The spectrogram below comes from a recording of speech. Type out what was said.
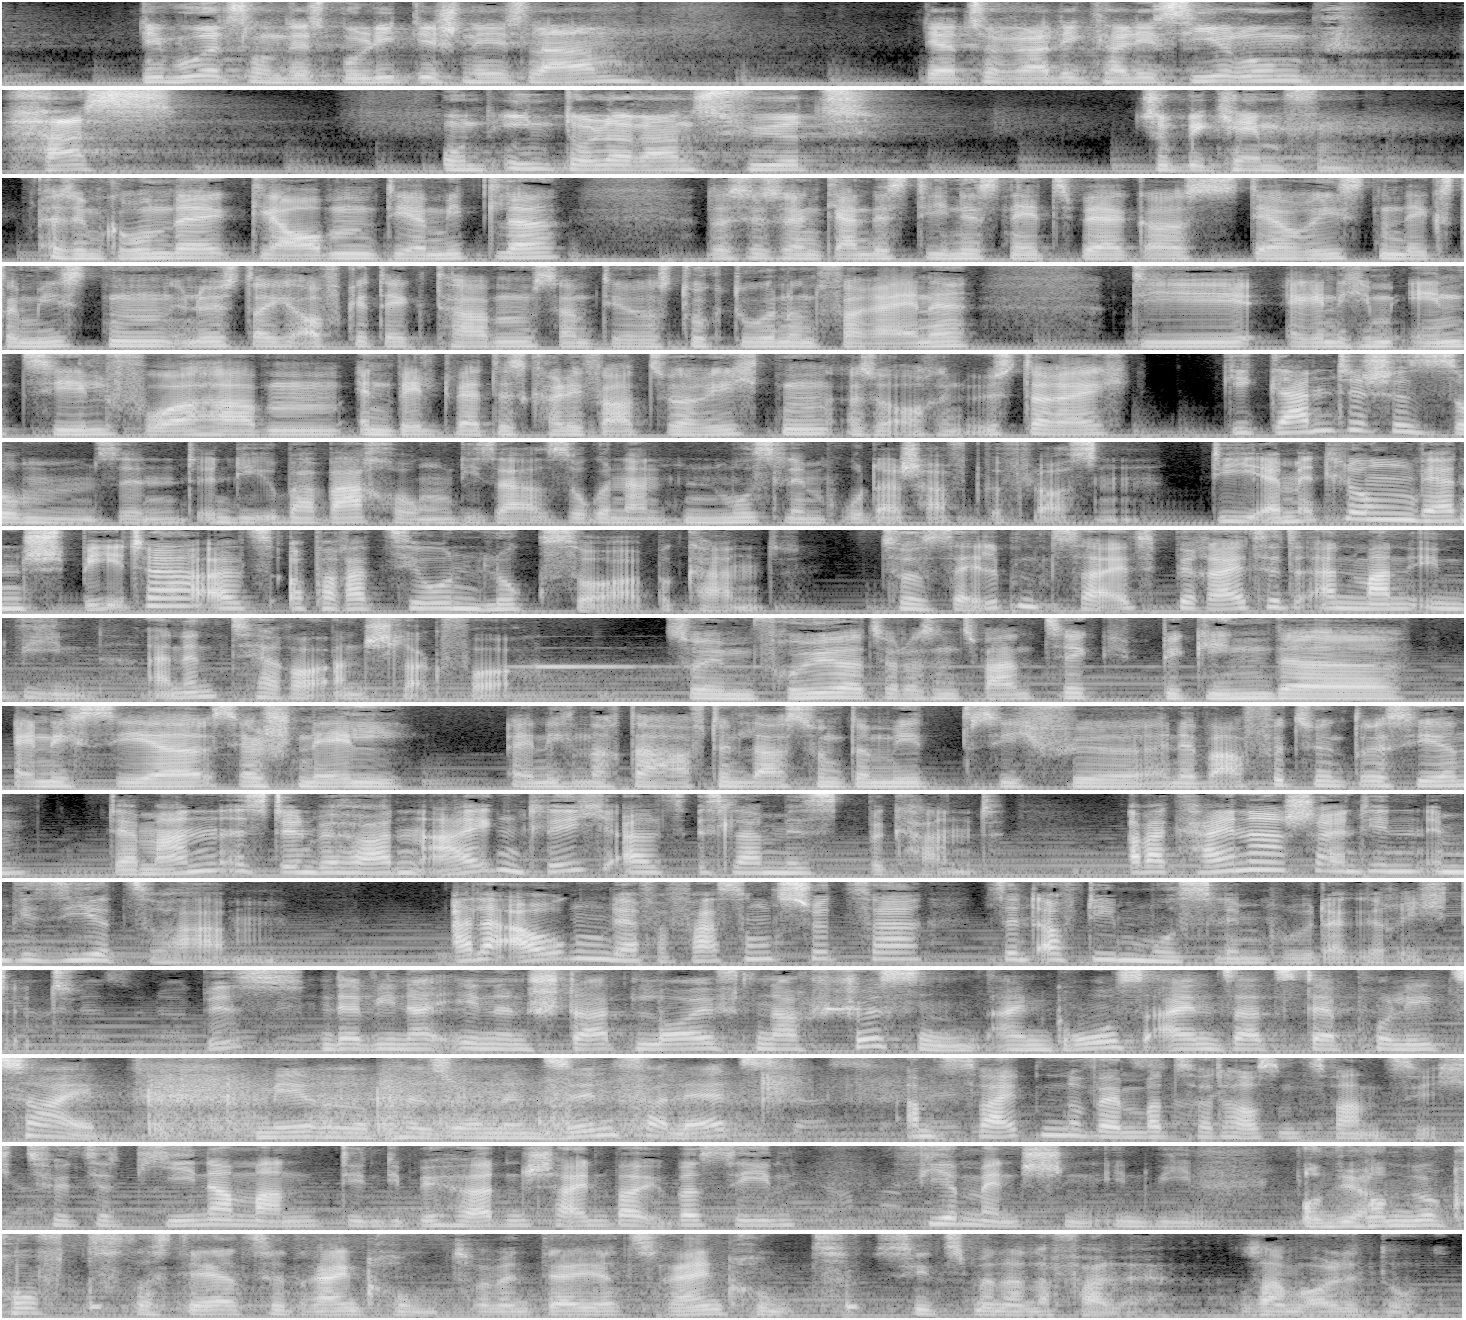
die Wurzeln des politischen Islam, der zur Radikalisierung, Hass und Intoleranz führt, zu bekämpfen. Also im Grunde glauben die Ermittler, dass sie so ein clandestines Netzwerk aus Terroristen und Extremisten in Österreich aufgedeckt haben, samt ihrer Strukturen und Vereine, die eigentlich im Endziel vorhaben, ein weltweites Kalifat zu errichten, also auch in Österreich. Gigantische Summen sind in die Überwachung dieser sogenannten Muslimbruderschaft geflossen. Die Ermittlungen werden später als Operation Luxor bekannt. Zur selben Zeit bereitet ein Mann in Wien einen Terroranschlag vor. So im Frühjahr 2020 beginnt er eigentlich sehr, sehr schnell eigentlich nach der Haftentlassung damit, sich für eine Waffe zu interessieren. Der Mann ist den Behörden eigentlich als Islamist bekannt, aber keiner scheint ihn im Visier zu haben. Alle Augen der Verfassungsschützer sind auf die Muslimbrüder gerichtet. Bis in der Wiener Innenstadt läuft nach Schüssen ein Großeinsatz der Polizei. Mehrere Personen sind verletzt. Am 2. November 2020 tötet jener Mann, den die Behörden scheinbar übersehen, vier Menschen in Wien. Und wir haben nur gehofft, dass der jetzt nicht reinkommt. Weil wenn der jetzt reinkommt, sitzt man in einer Falle. Dann sind wir alle tot.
